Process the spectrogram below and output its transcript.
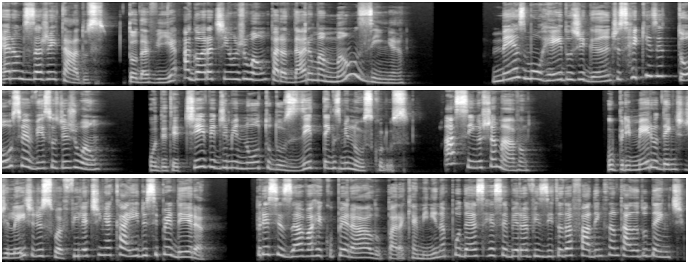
Eram desajeitados, todavia agora tinham João para dar uma mãozinha. Mesmo o rei dos gigantes requisitou os serviços de João o detetive diminuto dos itens minúsculos. Assim o chamavam. O primeiro dente de leite de sua filha tinha caído e se perdera. Precisava recuperá-lo para que a menina pudesse receber a visita da fada encantada do dente.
